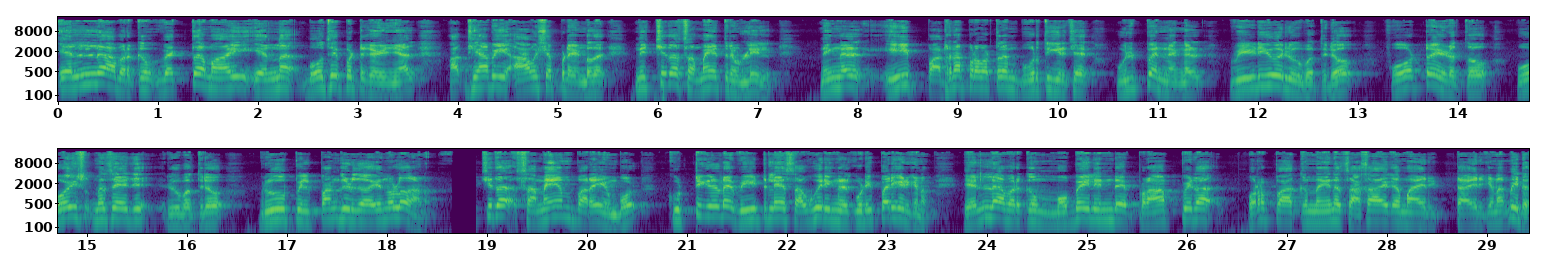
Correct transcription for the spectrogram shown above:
എല്ലാവർക്കും വ്യക്തമായി എന്ന് ബോധ്യപ്പെട്ട് കഴിഞ്ഞാൽ അധ്യാപിക ആവശ്യപ്പെടേണ്ടത് നിശ്ചിത സമയത്തിനുള്ളിൽ നിങ്ങൾ ഈ പഠന പ്രവർത്തനം പൂർത്തീകരിച്ച് ഉൽപ്പന്നങ്ങൾ വീഡിയോ രൂപത്തിലോ ഫോട്ടോ എടുത്തോ വോയിസ് മെസ്സേജ് രൂപത്തിലോ ഗ്രൂപ്പിൽ പങ്കിടുക എന്നുള്ളതാണ്. നിശ്ചിത സമയം പറയുമ്പോൾ കുട്ടികളുടെ വീട്ടിലെ സൗകര്യങ്ങൾ കൂടി പരിഗണിക്കണം. എല്ലാവർക്കും മൊബൈലിന്റെ പ്രാപ്യത ഉറപ്പാക്കുന്നതിന് സഹായകമായിട്ടായിരിക്കണം ഇത്.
